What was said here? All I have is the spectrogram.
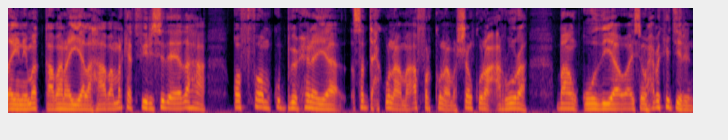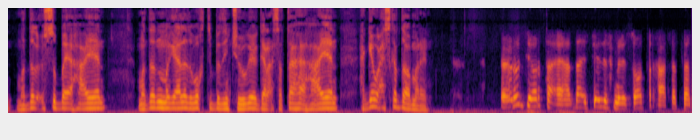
laynimo qabanaya lahaaba? Markaad fiirisida eedaha qof foom ku buuxinaya saddex kun ama afar kun ama shan kun oo caruura baan quudiya oo aysan waxba ka jirin ma dad cusub bay ahaayeen? Ma dad magaalada waqti badan joogay ganacsataha ahaayeen? Xaggee wax iska dabamareen runtii horta haddaa state minnesota khaasatan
